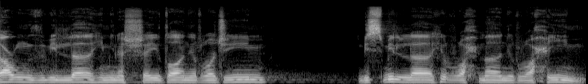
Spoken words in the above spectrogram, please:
أعوذ بالله من الشيطان الرجيم. بسم الله الرحمن الرحيم.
